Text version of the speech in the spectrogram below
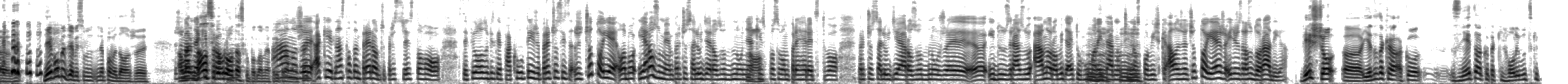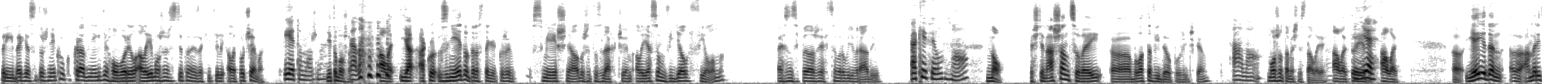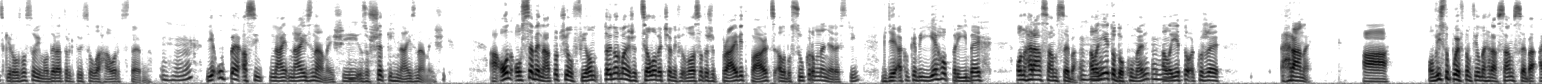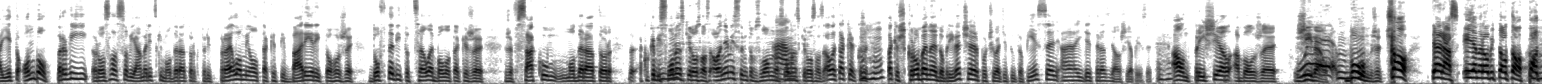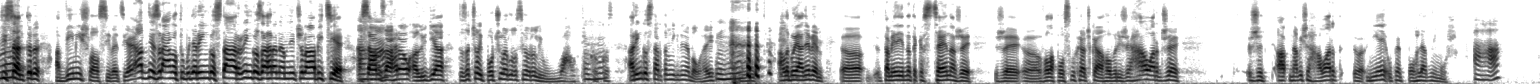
Nie, vôbec, ja by som nepovedal, že... Že ale mám mala si dobrú problém? otázku, podľa mňa. Áno, že aký je nastal ten prerod, že prečo z toho, z tej filozofickej fakulty, že prečo si, že čo to je, lebo ja rozumiem, prečo sa ľudia rozhodnú nejakým No. spôsobom pre herectvo, prečo sa ľudia rozhodnú, že e, idú zrazu, áno, robiť aj tú humanitárnu činnosť po výške, ale že čo to je, že ideš zrazu do rádia. Vieš čo, uh, je to taká ako... Znie to ako taký hollywoodský príbeh, ja som to už niekoľkokrát niekde hovoril, ale je možné, že ste to nezachytili, ale počujem ma. Je to možné. Je to možné. Áno. Ale ja, ako, znie to teraz tak akože smiešne, alebo že to zľahčujem, ale ja som videl film a ja som si povedal, že ja chcem robiť v rádiu. Aký film? No, No, ešte na Šancovej uh, bola tá videopožička. áno. Možno tam ešte stále je, ale to je... Je. Ale je jeden uh, americký rozhlasový moderátor, ktorý sa volá Howard Stern. Mhm. Je úplne asi naj, najznámejší, zo všetkých najznámejších. A on o sebe natočil film, to je normálne, že celovečerný film, volá sa to, že Private Parts, alebo Súkromné neresti, kde ako keby jeho príbeh, on hrá sám seba. Ale nie je to dokument, ale je to akože hrané. A On vystupuje v tom filme, hrá sám seba a je to, on bol prvý rozhlasový americký moderátor, ktorý prelomil také tie bariéry toho, že dovtedy to celé bolo také, že, že v saku moderátor, ako keby mm-hmm. slovenský rozhlas, ale nemyslím to vzlom na Áno. slovenský rozhlas, ale také, akože, mm-hmm. také škrobené, dobrý večer, počúvate túto pieseň a ide teraz ďalšia pieseň. Mm-hmm. A on prišiel a bol, že živel. Mm-hmm. Bum, že čo? Teraz ideme robiť toto, poďte uh-huh. sem. Tudu. A vymýšľal si veci. A dnes ráno tu bude Ringo Starr, Ringo zahra nám niečo na abicie. A sám zahral a ľudia to začali počúvať, lebo si hovorili, wow, ty uh-huh. kokos. A Ringo Starr tam nikdy nebol, hej? Uh-huh. Alebo ja neviem, uh, tam je jedna taká scéna, že, že uh, volá posluchačka a hovorí, že Howard, že, že a navyše Howard uh, nie je úplne pohľadný muž. Aha.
